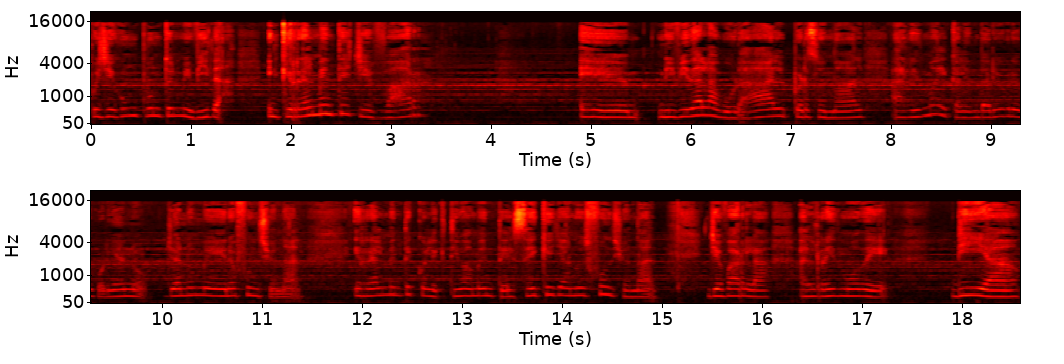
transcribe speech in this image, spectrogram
pues llegó un punto en mi vida en que realmente llevar eh, mi vida laboral, personal, al ritmo del calendario gregoriano ya no me era funcional y realmente colectivamente sé que ya no es funcional llevarla al ritmo de día,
